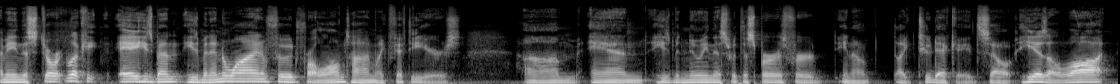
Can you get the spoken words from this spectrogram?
I mean, the story. Look, he, a he's been he's been into wine and food for a long time, like fifty years, um, and he's been doing this with the Spurs for you know like two decades. So he has a lot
